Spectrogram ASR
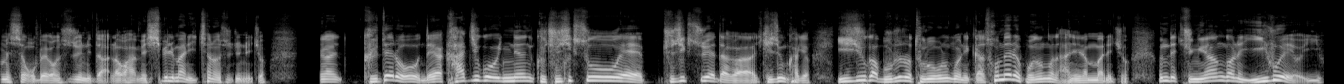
37,500원 수준이다. 라고 하면 11만 2천 원 수준이죠. 그러니까 그대로 내가 가지고 있는 그 주식수에 주식수에다가 기준 가격 2주가 무료로 들어오는 거니까 손해를 보는 건 아니란 말이죠. 근데 중요한 거는 이후예요. 이후.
